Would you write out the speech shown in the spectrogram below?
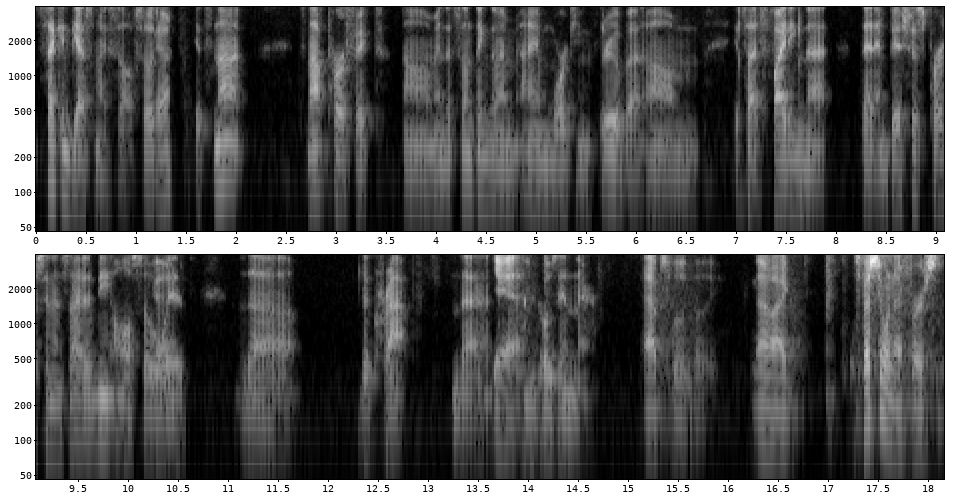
second guess myself. So yeah. it's not it's not perfect, um, and it's something that I'm I am working through. But um, it's that fighting that that ambitious person inside of me, also okay. with the the crap that yeah goes in there. Absolutely. No, I especially when I first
